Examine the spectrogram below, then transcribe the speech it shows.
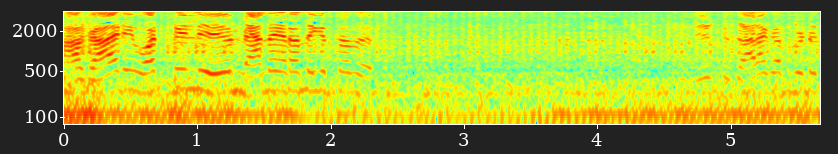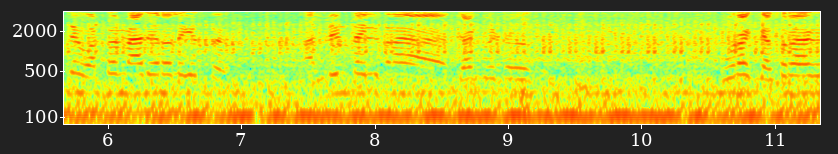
ಆ ಗಾಡಿ ಒಟ್ಟು ಇಲ್ಲಿ ಮೇಲೆ ಇರಲಾಗಿತ್ತದ ಇಷ್ಟು ಗಾರ ಕತ್ಬಿಟ್ಟಿದ್ದೆ ಒಟ್ಟ ಮೇಲೆ ಇರಲಾಗಿತ್ತು ಅಲ್ಲಿಂದ ಇಲ್ಲಿ ತನಕ ಜಾಕೆಟ್ ಪೂರ ಕೆಸರಾಗ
